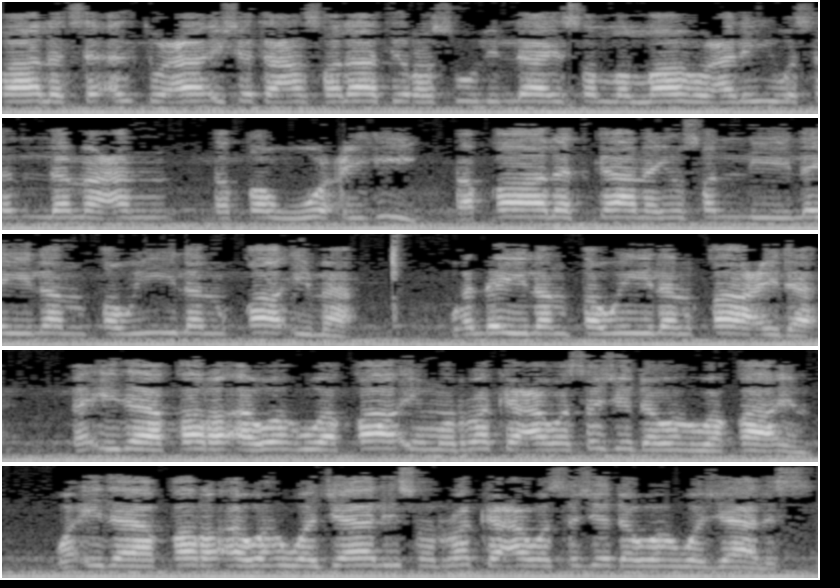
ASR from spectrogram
قال سألت عائشة عن صلاة رسول الله صلى الله عليه وسلم عن تطوعه. فقالت كان يصلي ليلا طويلا قائما وليلا طويلا قاعدا. فإذا قرأ وهو قائم ركع وسجد وهو قائم. وإذا قرأ وهو جالس ركع وسجد وهو جالس.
